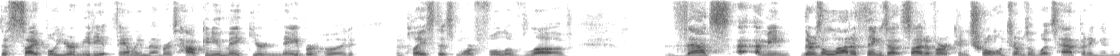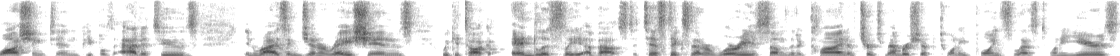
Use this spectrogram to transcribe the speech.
disciple your immediate family members? How can you make your neighborhood a place that's more full of love? That's, I mean, there's a lot of things outside of our control in terms of what's happening in Washington, people's attitudes, in rising generations. We could talk endlessly about statistics that are worrisome, the decline of church membership 20 points last 20 years.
